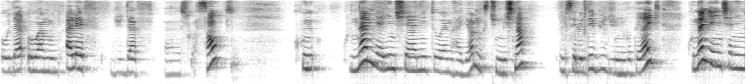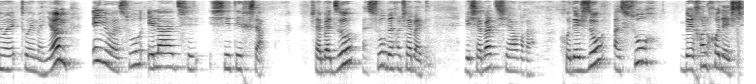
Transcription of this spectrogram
au, da, au Hamoud Aleph du DAF euh, 60. Kunam Yain Shiani Toem Hayom, donc c'est une Mishnah, c'est le début du nouveau Pérec. Kunam Yain Shiani Toem Hayom, Eino Asur, Ela Shetercha. Shabbat Zo, Asur Bechol Shabbat. Ve Shabbat Sheavra. Chodesh Zo, Asur Bechol Chodesh.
